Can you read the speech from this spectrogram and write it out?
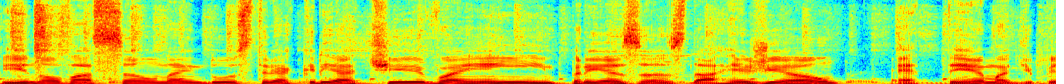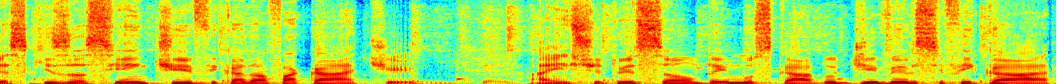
Inovação na indústria criativa em empresas da região é tema de pesquisa científica da Facate. A instituição tem buscado diversificar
